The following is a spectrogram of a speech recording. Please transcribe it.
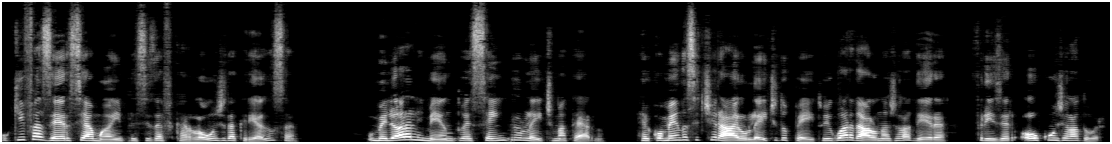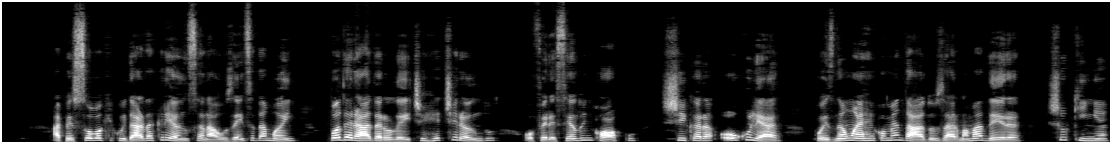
O que fazer se a mãe precisa ficar longe da criança? O melhor alimento é sempre o leite materno. Recomenda-se tirar o leite do peito e guardá-lo na geladeira, freezer ou congelador. A pessoa que cuidar da criança na ausência da mãe poderá dar o leite retirando, oferecendo em copo, xícara ou colher, pois não é recomendado usar mamadeira, chuquinha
